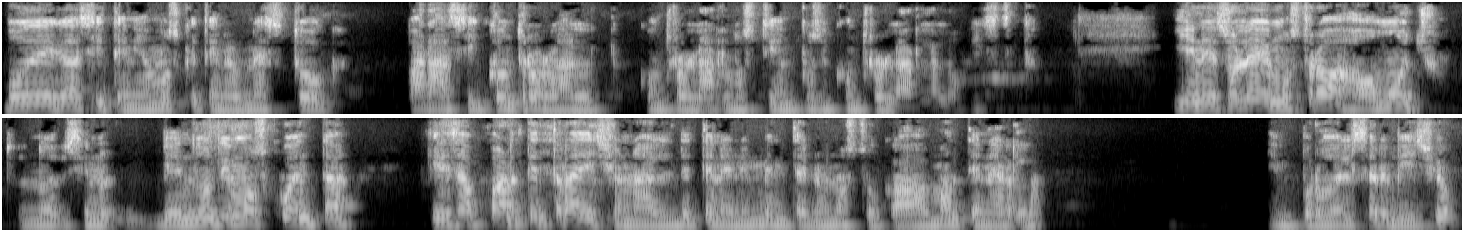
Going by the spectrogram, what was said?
bodegas y teníamos que tener un stock para así controlar, controlar los tiempos y controlar la logística. Y en eso le hemos trabajado mucho. Entonces, nos dimos cuenta que esa parte tradicional de tener inventario nos tocaba mantenerla en pro del servicio.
